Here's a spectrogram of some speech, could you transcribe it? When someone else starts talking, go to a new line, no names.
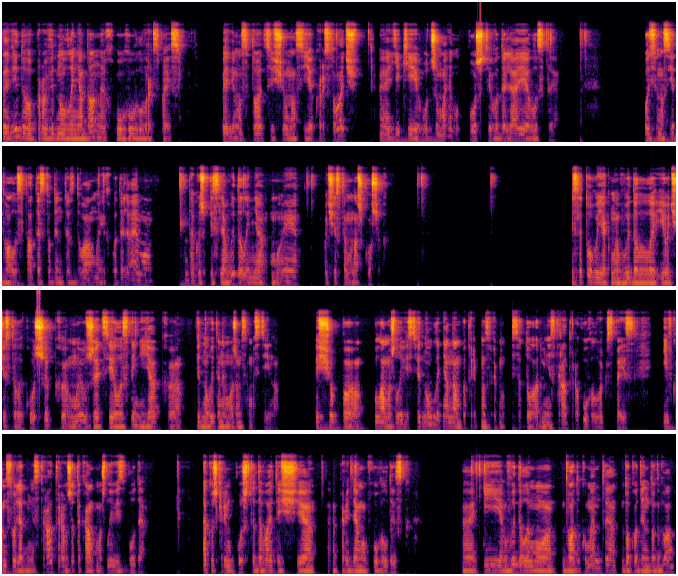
Це відео про відновлення даних у Google Workspace. Уявімо ситуацію, що у нас є користувач, е, який у Gmail пошті видаляє листи. Ось у нас є два листа: тест 1, тест 2. Ми їх видаляємо. Також після видалення ми очистимо наш кошик. Після того, як ми видалили і очистили кошик, ми вже ці листи ніяк е, відновити не можемо самостійно. Щоб е, була можливість відновлення, нам потрібно звернутися до адміністратора Google Workspace, і в консолі адміністратора вже така можливість буде. Також, крім пошти, давайте ще е, перейдемо в Google Диск і видалимо два документи: Doc1, Doc2.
